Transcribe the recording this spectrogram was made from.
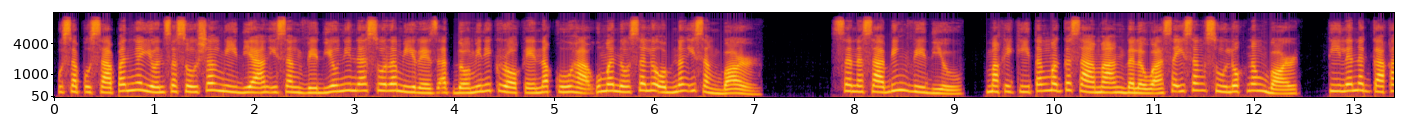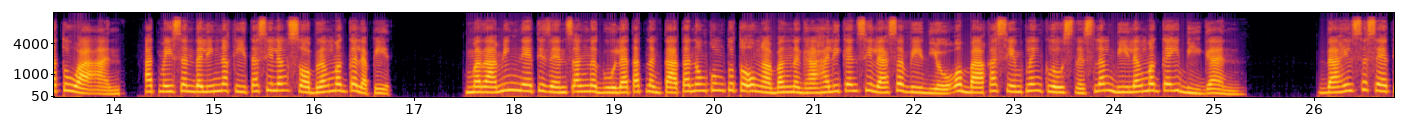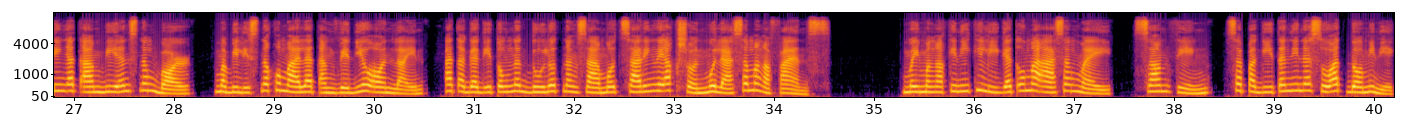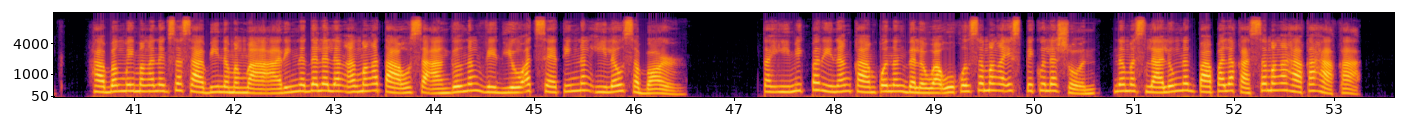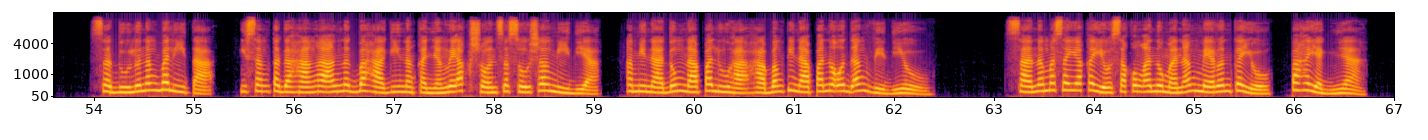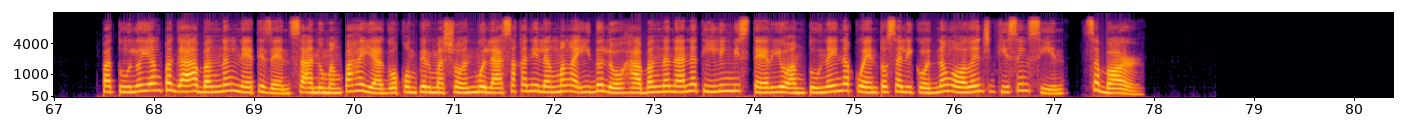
Usap-usapan ngayon sa social media ang isang video ni Naso Ramirez at Dominic Roque na kuha umano sa loob ng isang bar. Sa nasabing video, makikitang magkasama ang dalawa sa isang sulok ng bar, tila nagkakatuwaan, at may sandaling nakita silang sobrang magkalapit. Maraming netizens ang nagulat at nagtatanong kung totoo nga bang naghahalikan sila sa video o baka simpleng closeness lang bilang magkaibigan. Dahil sa setting at ambience ng bar, mabilis na kumalat ang video online, at agad itong nagdulot ng samot-saring reaksyon mula sa mga fans. May mga kinikilig at umaasang may something sa pagitan ni Naso at Dominic, habang may mga nagsasabi namang maaaring nadala lang ang mga tao sa angle ng video at setting ng ilaw sa bar. Tahimik pa rin ang kampo ng dalawa ukol sa mga espekulasyon, na mas lalong nagpapalakas sa mga haka-haka. Sa dulo ng balita, isang tagahanga ang nagbahagi ng kanyang reaksyon sa social media, aminadong napaluha habang pinapanood ang video. Sana masaya kayo sa kung ano man ang meron kayo, pahayag niya. Patuloy ang pag-aabang ng netizens sa anumang pahayag o kumpirmasyon mula sa kanilang mga idolo habang nananatiling misteryo ang tunay na kwento sa likod ng orange kissing scene, sa bar.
